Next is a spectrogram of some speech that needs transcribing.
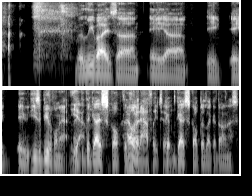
but Levi's uh, a, uh, a a a he's a beautiful man. Like, Yeah. the guy's sculpted. Hell of like- an athlete too. the guy's sculpted like Adonis.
